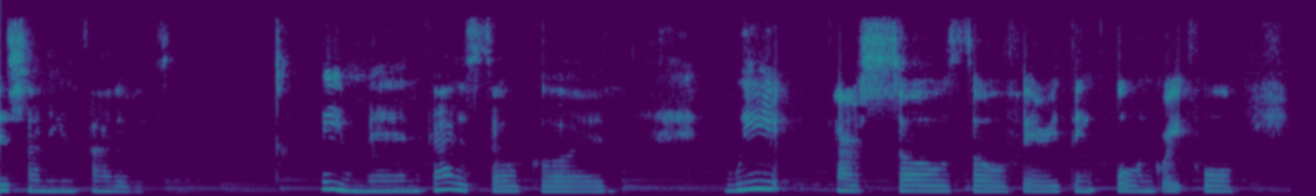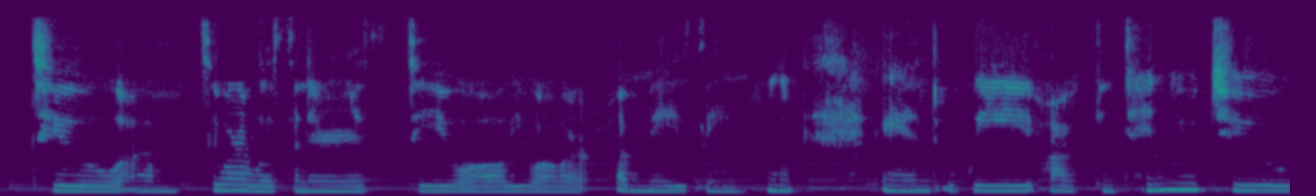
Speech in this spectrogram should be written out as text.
Is shining inside of us. Amen. God is so good. We are so, so very thankful and grateful to um, to our listeners, to you all. You all are amazing. and we uh, continue to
